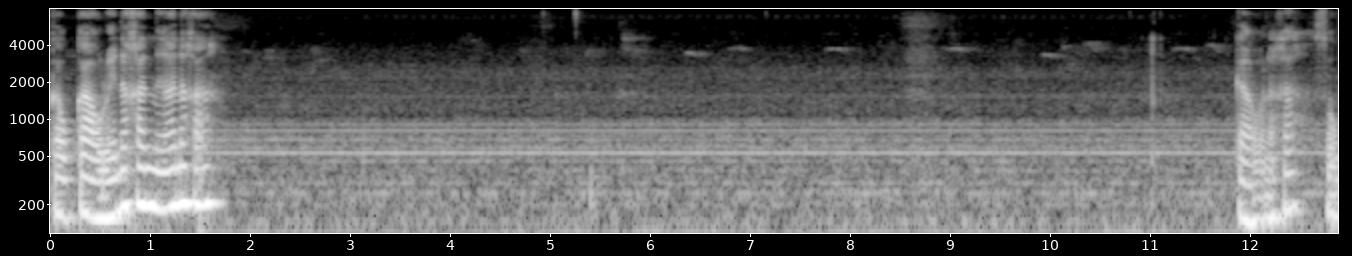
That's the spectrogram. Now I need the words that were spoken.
เก่าๆเลยนะคะเนื้อนะคะ เก่านะคะ ทรง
